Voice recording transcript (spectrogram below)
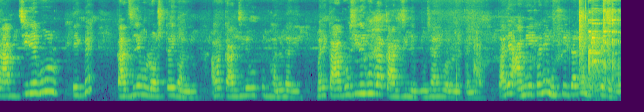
কাগজি লেবুর, দেখবে? কাগজি লেবুর রসটাই গন্ধ। আমার কাগজি লেবু খুব ভালো লাগে। মানে কাগজি লেবু বা কাগজি লেবু, যাই বলো না কেন। তাহলে আমি এখানে মুসুরির ডালটা মেখে দেবো।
